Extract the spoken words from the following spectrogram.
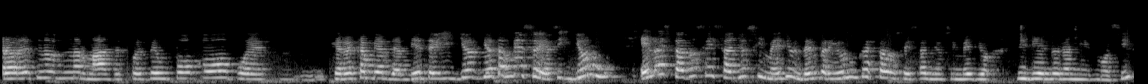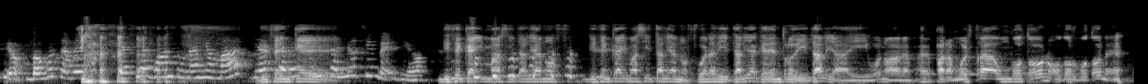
pero es no- normal, después de un poco, pues, querer cambiar de ambiente. Y yo, yo también soy así, yo él ha estado seis años y medio en Denver, yo nunca he estado seis años y medio viviendo en el mismo sitio. Vamos a ver, si aguanto un año más, ya Dicen que- seis años y medio. Dice que hay más italianos, dicen que hay más italianos fuera de Italia que dentro de Italia. Y bueno, ahora, para muestra un botón o dos botones.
